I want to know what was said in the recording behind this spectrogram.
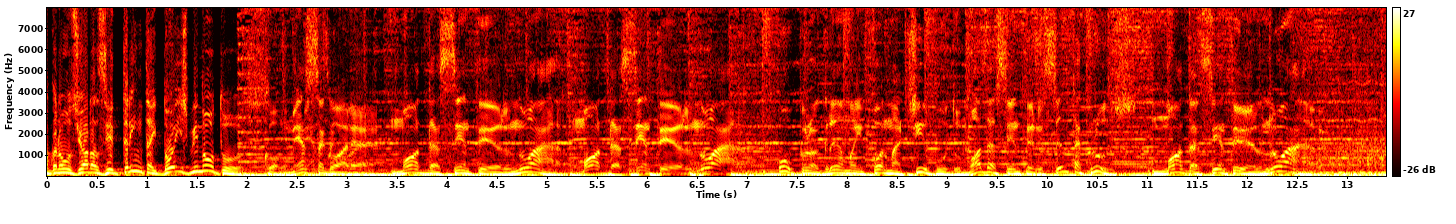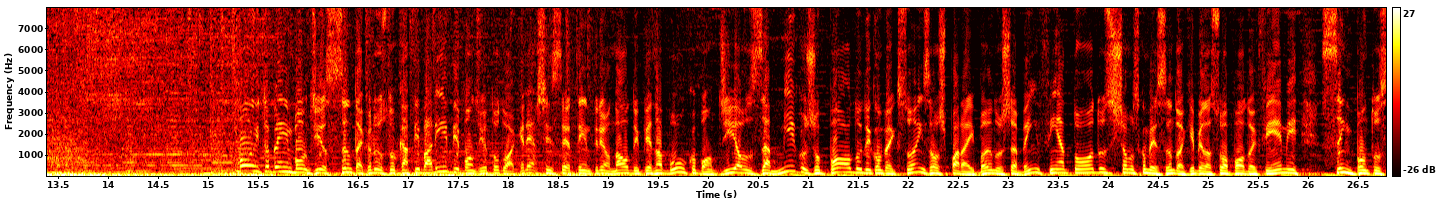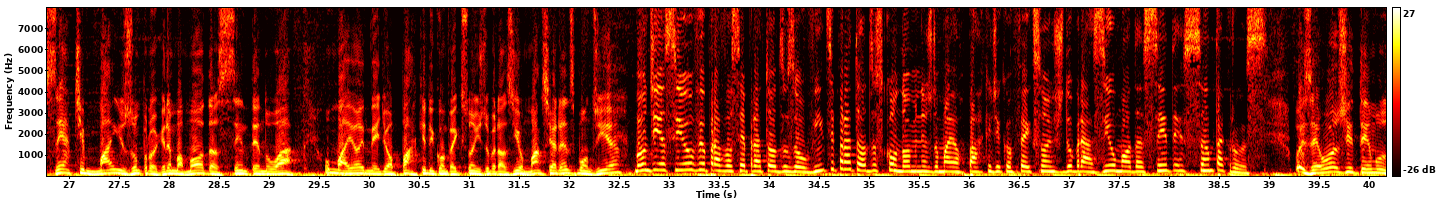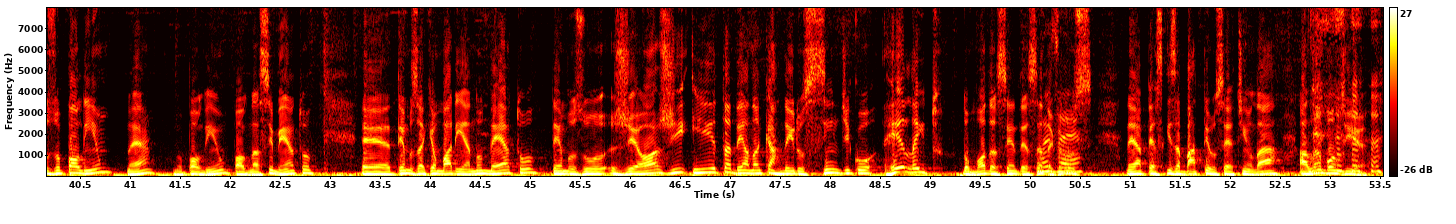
Agora 11 horas e 32 minutos. Começa agora Moda Center no ar. Moda Center no ar. O programa informativo do Moda Center Santa Cruz. Moda Center no ar. Muito bem, bom dia Santa Cruz do Capibaribe, bom dia todo o Agreste Setentrional de Pernambuco, bom dia aos amigos do Polo de Convecções, aos paraibanos também, enfim a todos. Estamos começando aqui pela sua Polo FM 100.7, mais um programa Moda Center no ar, o maior e melhor parque de convecções do Brasil. Márcia Arantes, bom dia. Bom dia, Silvio, para você, para todos os ouvintes e para todos os condôminos do maior parque de confecções do Brasil, Moda Center Santa Cruz. Pois é, hoje temos o Paulinho, né? O Paulinho, Paulo Nascimento. Eh, temos aqui o Mariano Neto, temos o George e também Alan Carneiro, síndico reeleito do Moda Center Santa Pois é. Cruz. Né? A pesquisa bateu certinho lá. Alan, bom dia.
